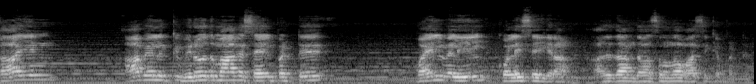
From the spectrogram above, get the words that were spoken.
காயின் ஆபேலுக்கு விரோதமாக செயல்பட்டு வயல்வெளியில் கொலை செய்கிறான். அதுதான் இந்த வசனம் தான் வாசிக்கப்பட்டது.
